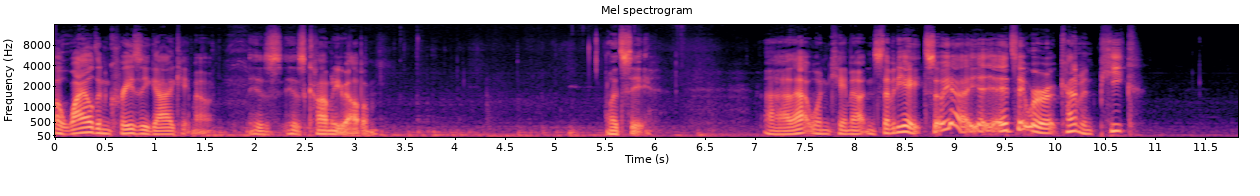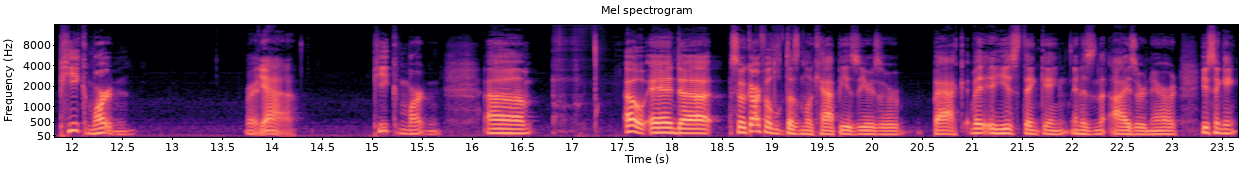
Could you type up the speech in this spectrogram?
a wild and crazy guy came out. His his comedy album. Let's see. Uh, that one came out in '78. So yeah, yeah, I'd say we're kind of in peak, peak Martin. Right. now. yeah. Peak Martin. Um, oh, and uh, so Garfield doesn't look happy. His ears are back, but he's thinking, and his eyes are narrowed. He's thinking,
